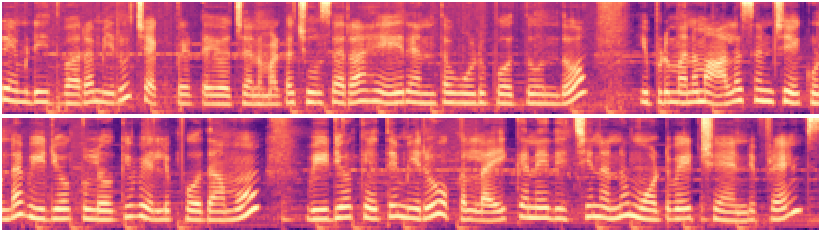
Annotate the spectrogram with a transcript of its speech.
రెమెడీ ద్వారా మీరు చెక్ పెట్టేయచ్చు అనమాట చూసారా? హెయిర్ ఎంత ఊడిపోతుందో. ఇప్పుడు మనం ఆలస్యం చేయకుండా వీడియోలోకి వెళ్ళిపోదాము. వీడియోకి అయితే మీరు ఒక లైక్ అనేది ఇచ్చి నన్ను మోటివేట్ చేయండి ఫ్రెండ్స్.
